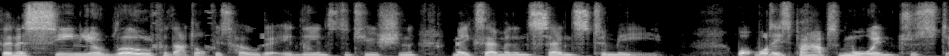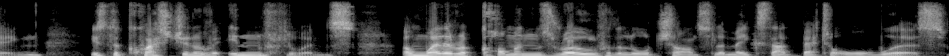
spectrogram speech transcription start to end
then a senior role for that office holder in the institution makes eminent sense to me. What, what is perhaps more interesting is the question of influence and whether a Commons role for the Lord Chancellor makes that better or worse.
